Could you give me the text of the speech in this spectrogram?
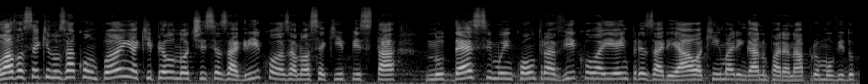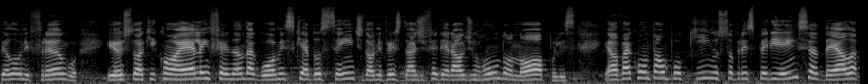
Olá, você que nos acompanha aqui pelo Notícias Agrícolas. A nossa equipe está no décimo encontro avícola e empresarial aqui em Maringá, no Paraná, promovido pela Unifrango. E eu estou aqui com a Ellen Fernanda Gomes, que é docente da Universidade Federal de Rondonópolis. E ela vai contar um pouquinho sobre a experiência dela,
